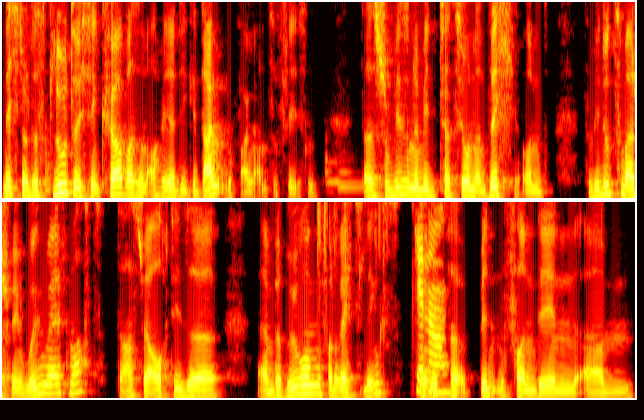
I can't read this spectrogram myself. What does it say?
nicht nur das Blut durch den Körper, sondern auch wieder die Gedanken fangen an zu fließen. Das ist schon wie so eine Meditation an sich. Und so wie du zum Beispiel Wingwave machst, da hast du ja auch diese äh, Berührungen von rechts, links. Genau. das Verbinden von den ähm,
